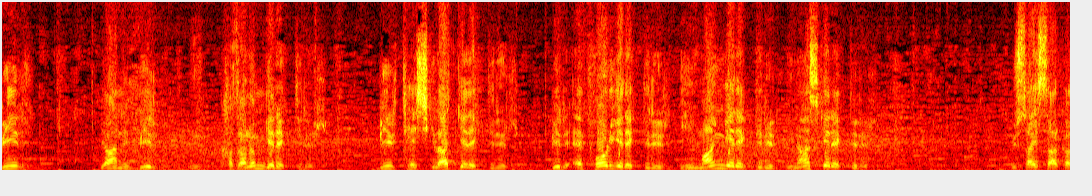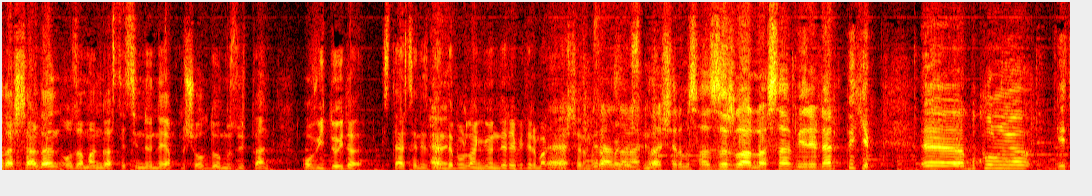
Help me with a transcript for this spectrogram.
bir yani bir e, kazanım gerektirir. Bir teşkilat gerektirir. Bir efor gerektirir. iman gerektirir. inanç gerektirir. Müsaitse arkadaşlardan o zaman gazetesinin önüne yapmış olduğumuz lütfen o videoyu da isterseniz ben Evet. de buradan gönderebilirim arkadaşlarımıza birazdan paylaşsınlar. arkadaşlarımız hazırlarlarsa verirler. Peki e, bu konuya geçelim.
